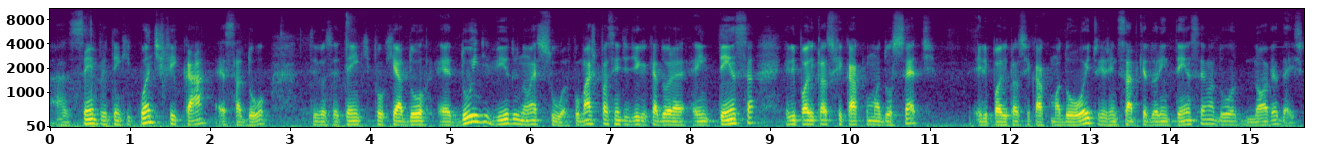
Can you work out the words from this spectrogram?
a, sempre tem que quantificar essa dor, você tem que, porque a dor é do indivíduo, não é sua. Por mais que o paciente diga que a dor é, é intensa, ele pode classificar como uma dor 7, ele pode classificar como uma dor 8, que a gente sabe que a dor intensa é uma dor 9 a 10.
